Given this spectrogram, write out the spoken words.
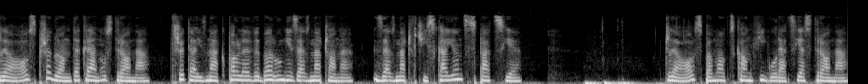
JAWS przegląd ekranu strona. Czytaj znak pole wyboru niezaznaczone. Zaznacz wciskając spację. JAWS pomoc konfiguracja strona.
